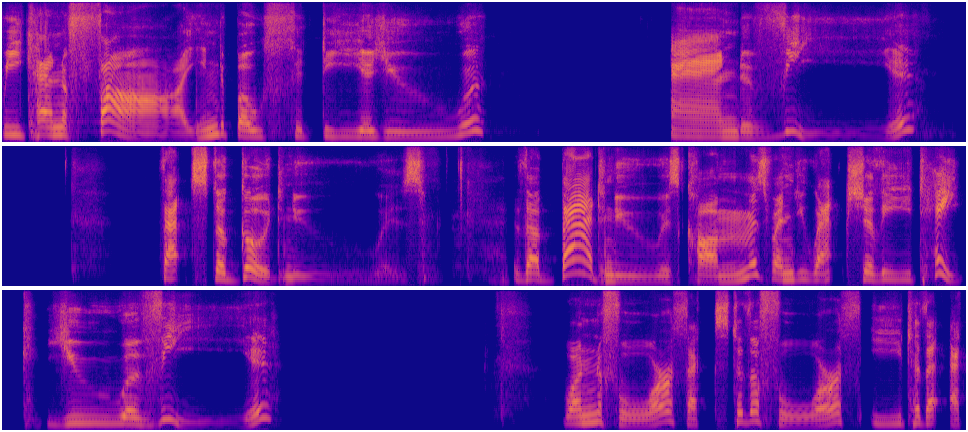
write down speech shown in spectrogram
we can find both du and v that's the good news. The bad news comes when you actually take u of v, one fourth x to the fourth e to the x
